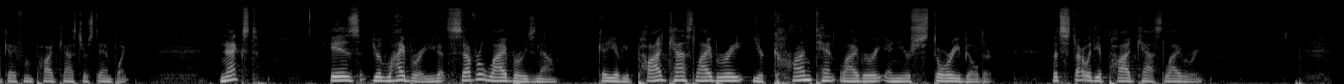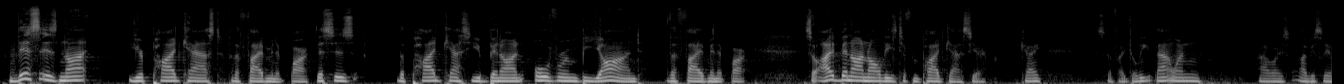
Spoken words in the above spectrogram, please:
okay, from a podcaster standpoint. Next is your library. You got several libraries now. Okay, you have your podcast library, your content library, and your story builder. Let's start with your podcast library. This is not your podcast for the five minute bark. This is the podcast you've been on over and beyond the five minute bark. So I've been on all these different podcasts here. Okay. So if I delete that one, I was obviously,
